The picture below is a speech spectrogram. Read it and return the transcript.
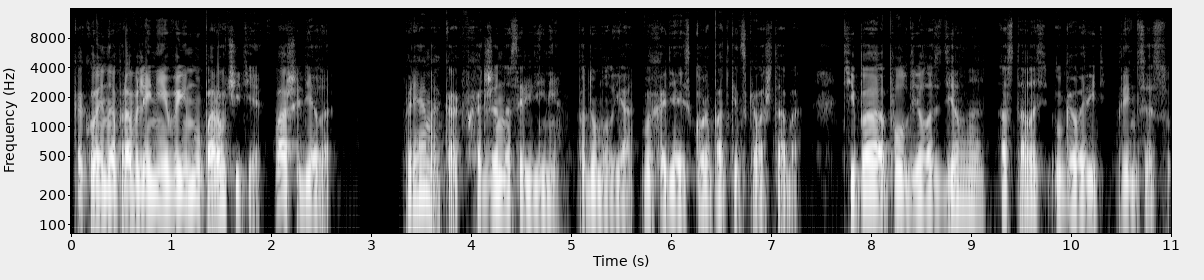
Какое направление вы ему поручите – ваше дело». «Прямо как в Хадже на средине», – подумал я, выходя из Куропаткинского штаба. Типа полдела сделано, осталось уговорить принцессу.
